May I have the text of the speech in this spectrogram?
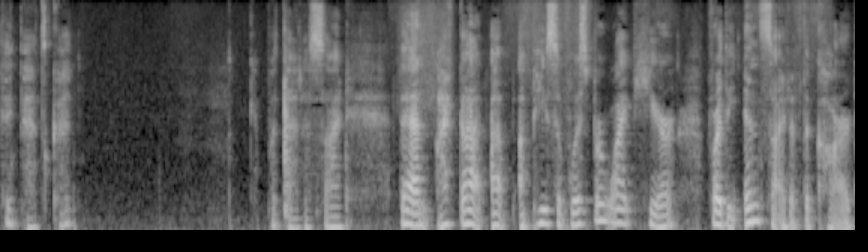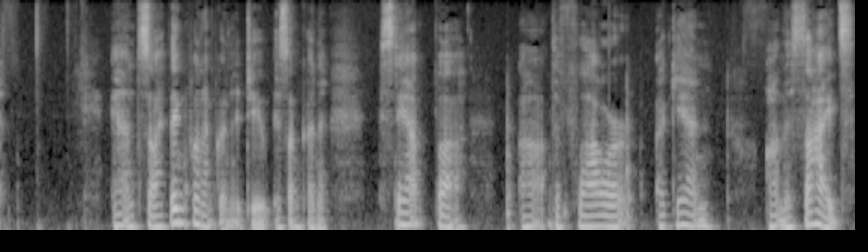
think that's good. Can put that aside. Then I've got a, a piece of whisper white here for the inside of the card. And so I think what I'm going to do is I'm going to stamp uh, uh, the flower again on the sides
